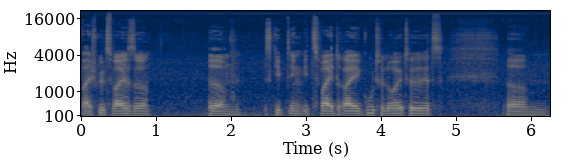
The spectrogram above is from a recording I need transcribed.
beispielsweise ähm, es gibt irgendwie zwei, drei gute Leute jetzt ähm,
